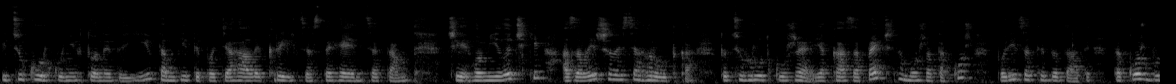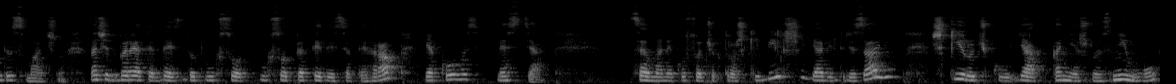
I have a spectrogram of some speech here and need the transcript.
і цю курку ніхто не доїв, там діти потягали крильця, стегенця там, чи гомілочки, а залишилася грудка. То цю грудку вже, яка запечена, можна також порізати, додати. Також буде смачно. Значить, берете десь до 200-250 грам якогось м'ястя. Це в мене кусочок трошки більший, я відрізаю. Шкірочку я, звісно, зніму,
